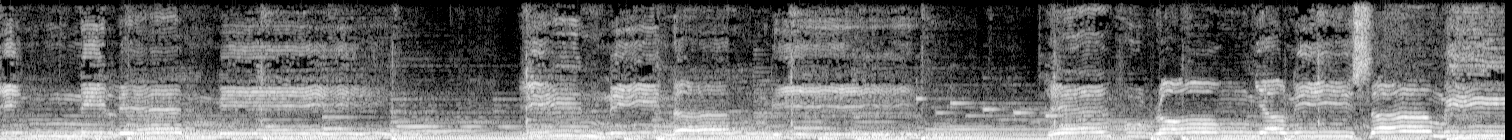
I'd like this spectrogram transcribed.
因你怜悯，因你能力，天赋荣耀你生命。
